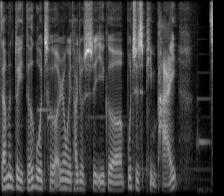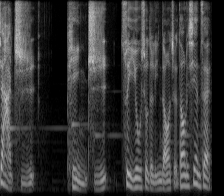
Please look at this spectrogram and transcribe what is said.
咱们对德国车认为它就是一个不只是品牌、价值、品质。最优秀的领导者，到了现在，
